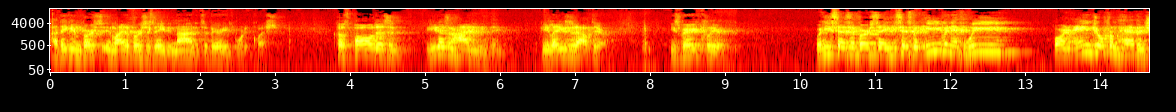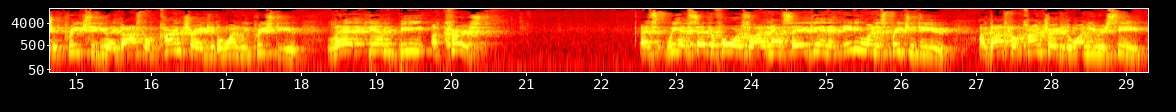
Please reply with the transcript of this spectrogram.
I think in verse in light of verses 8 and 9, it's a very important question. Because Paul doesn't he doesn't hide anything. He lays it out there. He's very clear. Where he says in verse 8, he says, But even if we or an angel from heaven should preach to you a gospel contrary to the one we preach to you, let him be accursed. As we have said before, so I now say again, if anyone is preaching to you a gospel contrary to the one you received,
